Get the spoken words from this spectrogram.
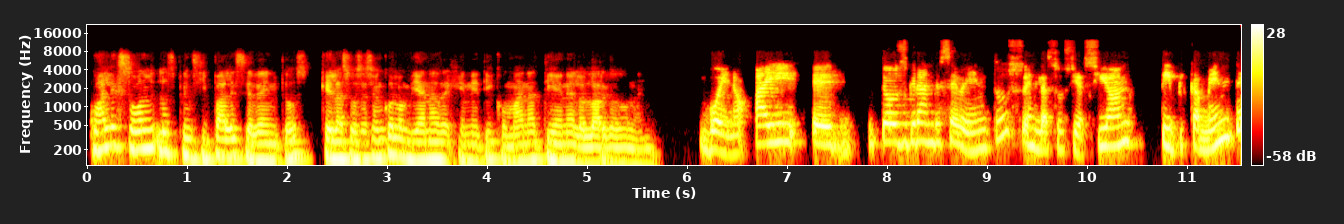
¿Cuáles son los principales eventos que la Asociación Colombiana de Genética Humana tiene a lo largo de un año? Bueno, hay eh, dos grandes eventos en la asociación típicamente.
